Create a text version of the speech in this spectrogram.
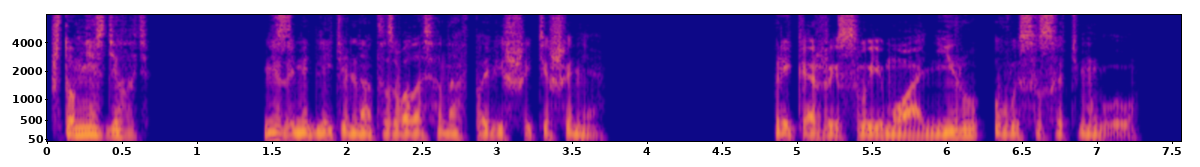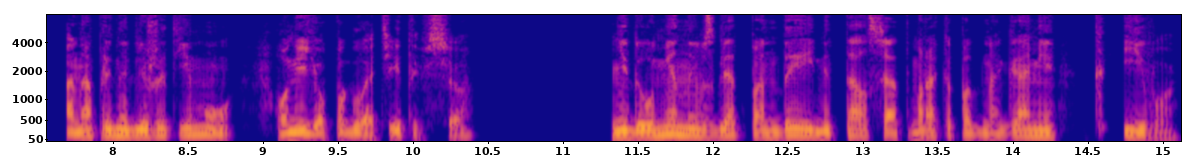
«Что мне сделать?» Незамедлительно отозвалась она в повисшей тишине. Прикажи своему Аниру высосать мглу. Она принадлежит ему, он ее поглотит, и все. Недоуменный взгляд Пандеи метался от мрака под ногами к Иво.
